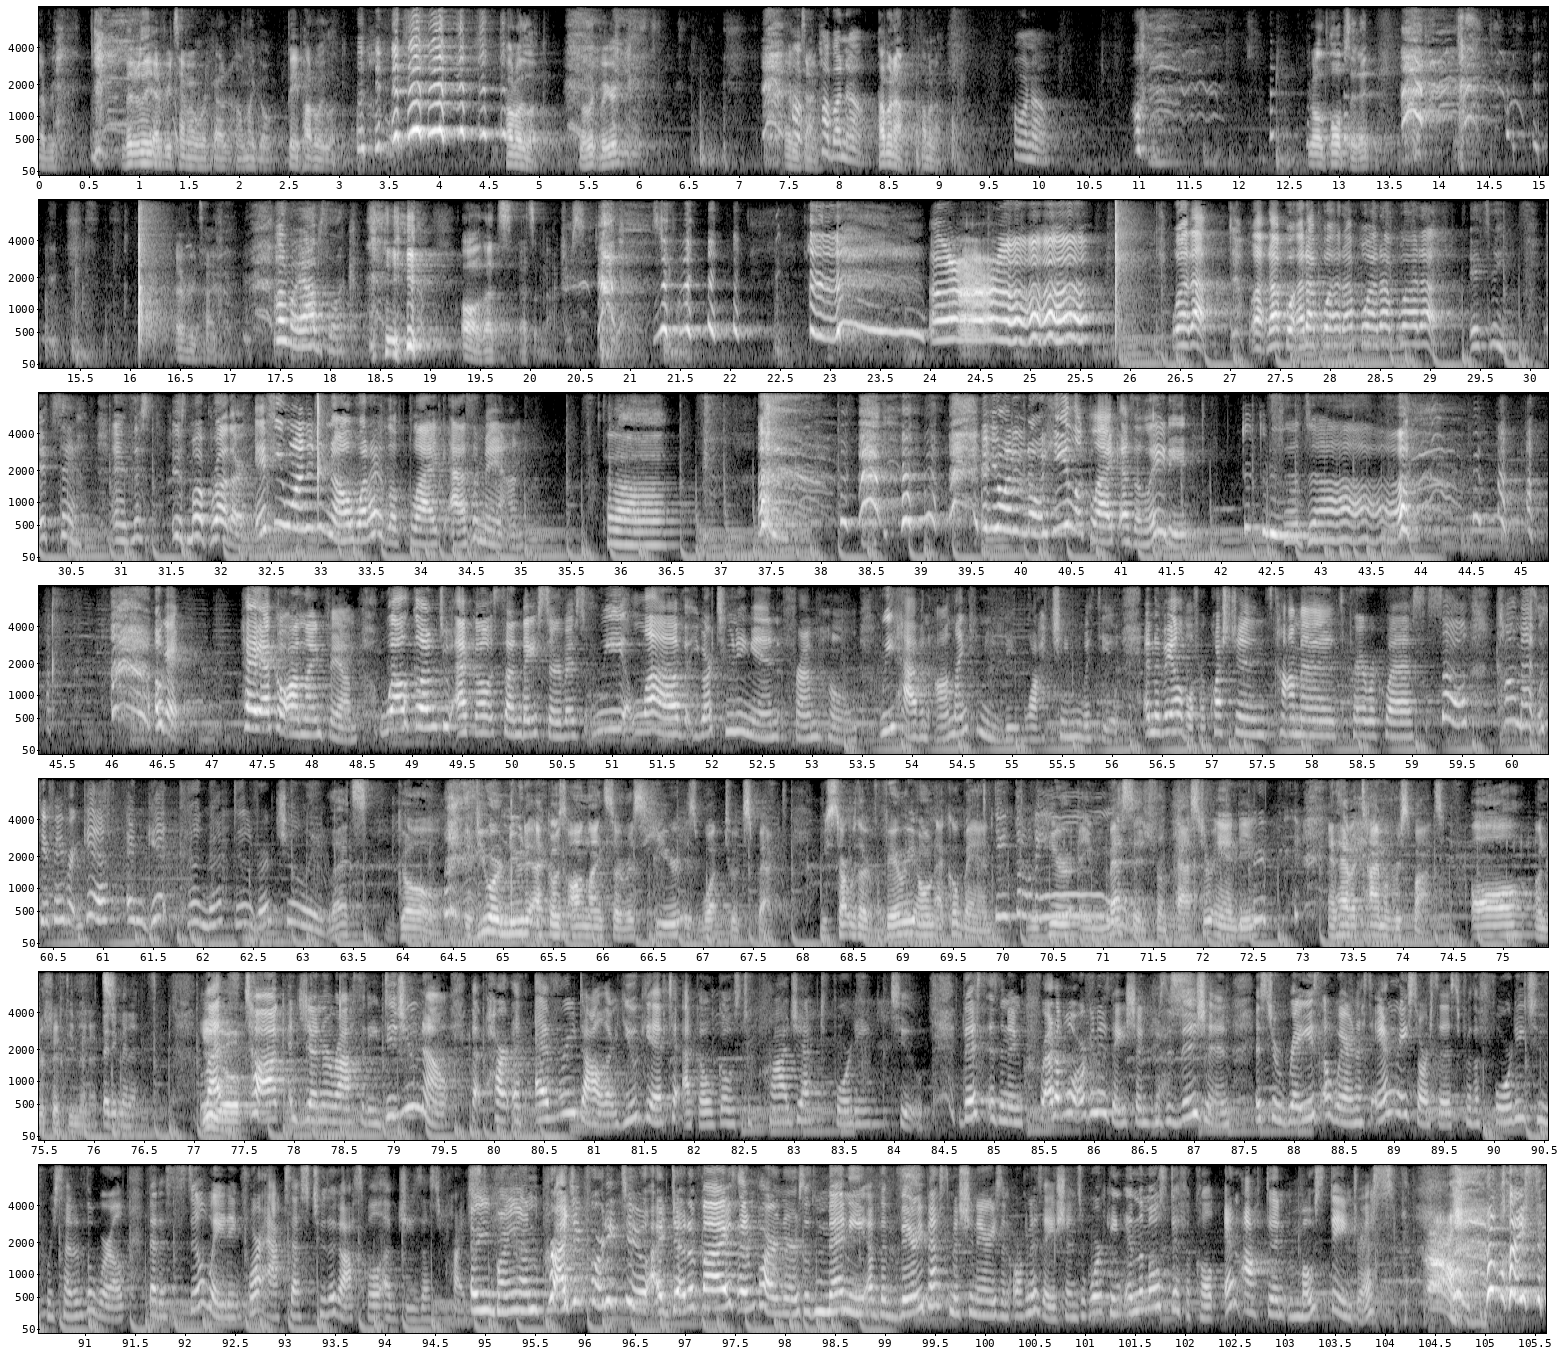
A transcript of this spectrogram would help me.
Every, literally every time I work out at home, I go, babe, how do I look? How do I look? Do I look bigger? Every How, time. how about now? How about now? How about now? How about now? You know the pull-ups I did? Every time. How do my abs look? oh, that's that's obnoxious. What up? What up? What up? What up? What up? What up? It's me. It's Sam. And this is my brother. If you wanted to know what I look like as a man, Ta-da! if you wanted to know what he looked like as a lady, ta-da. okay. Echo Online fam. Welcome to Echo Sunday Service. We love that you are tuning in from home. We have an online community watching with you and available for questions, comments, prayer requests. So comment with your favorite gift and get connected virtually. Let's go. If you are new to Echo's online service, here is what to expect. We start with our very own Echo Band. We hear a message from Pastor Andy and have a time of response, all under 50 minutes. 30 minutes. Let's talk generosity. Did you know that part of every dollar you give to Echo goes to Project 42? This is an incredible organization whose Yes. vision is to raise awareness and resources for the 42% of the world that is still waiting for access to the gospel of Jesus Christ. Amen. Project 42 identifies and partners with many of the very best missionaries and organizations working in the most difficult and often most dangerous places.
